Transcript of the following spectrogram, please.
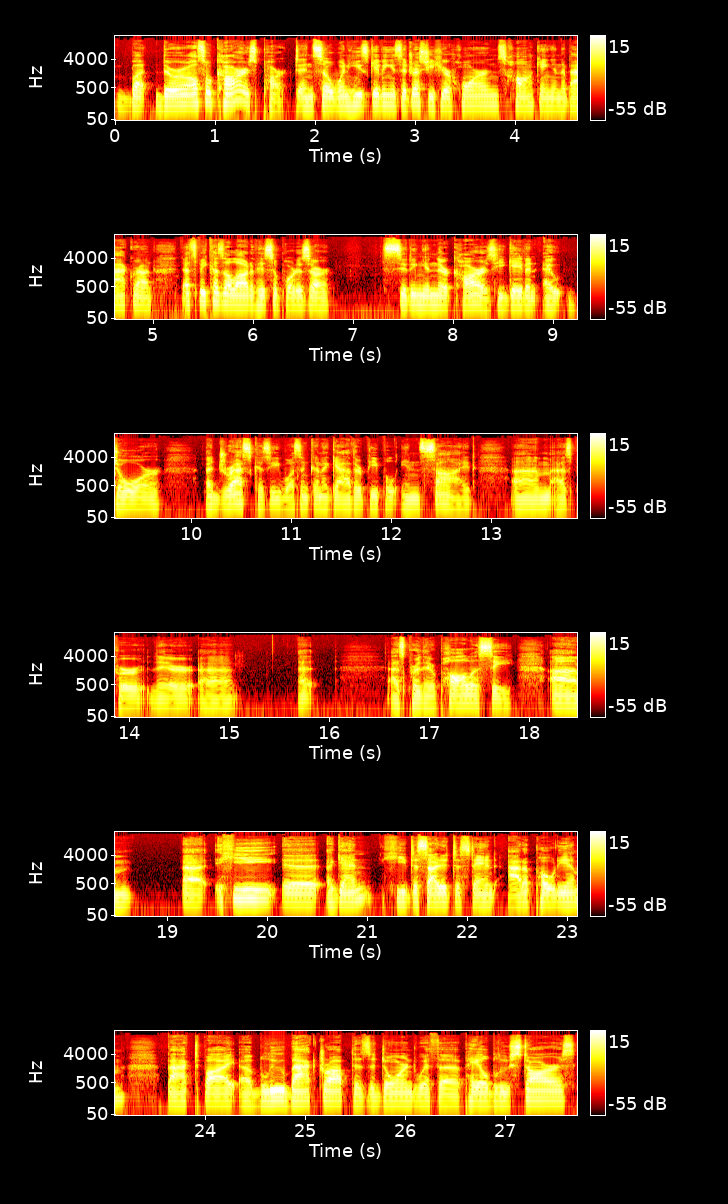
but there are also cars parked. And so when he's giving his address, you hear horns honking in the background. That's because a lot of his supporters are sitting in their cars. He gave an outdoor address because he wasn't going to gather people inside, um, as per their. Uh, uh, as per their policy. Um, uh, he uh, again he decided to stand at a podium backed by a blue backdrop that's adorned with uh, pale blue stars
